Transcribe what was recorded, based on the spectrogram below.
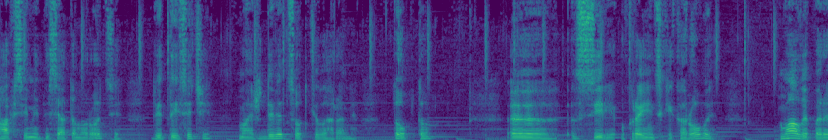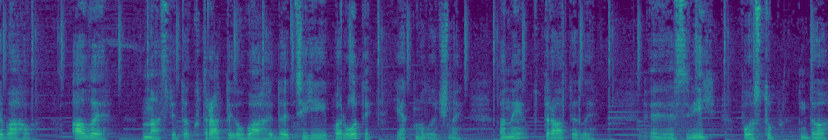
а в 70-му році 2000 майже 900 кг. Тобто е, сірі українські корови мали перевагу, але внаслідок втрати уваги до цієї породи, як молочної, вони втратили е, свій поступ до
